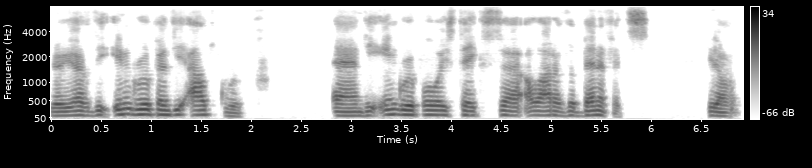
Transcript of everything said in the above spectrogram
where you have the in-group and the out-group. And the in-group always takes uh, a lot of the benefits, you know.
